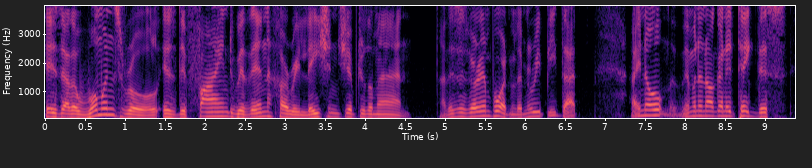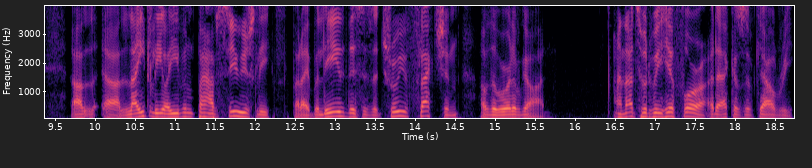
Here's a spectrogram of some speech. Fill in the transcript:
is that a woman's role is defined within her relationship to the man. Now, this is very important. Let me repeat that. I know women are not going to take this uh, uh, lightly or even perhaps seriously, but I believe this is a true reflection of the Word of God. And that's what we're here for at Echoes of Calvary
